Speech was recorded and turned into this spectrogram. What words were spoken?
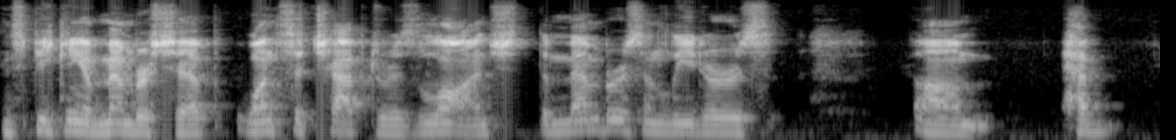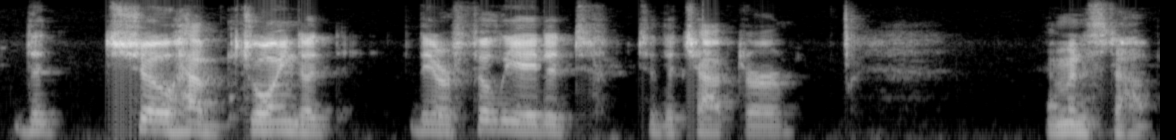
And speaking of membership, once a chapter is launched, the members and leaders um, have the show have joined a they are affiliated to the chapter. I'm going to stop.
